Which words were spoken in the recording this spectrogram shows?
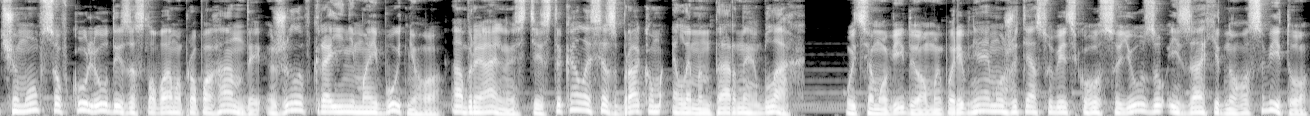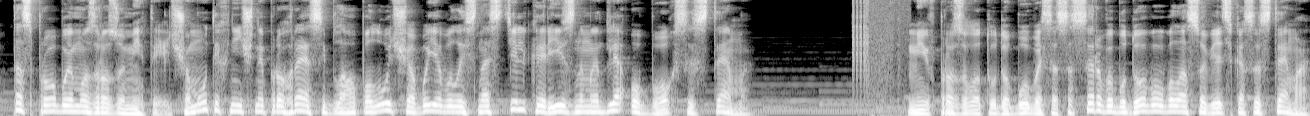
Чому в совку люди, за словами пропаганди, жили в країні майбутнього, а в реальності стикалися з браком елементарних благ? У цьому відео ми порівняємо життя Совєтського Союзу і Західного світу та спробуємо зрозуміти, чому технічний прогрес і благополуччя виявились настільки різними для обох систем. Міф про золоту добу в СССР вибудовувала совєтська система.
